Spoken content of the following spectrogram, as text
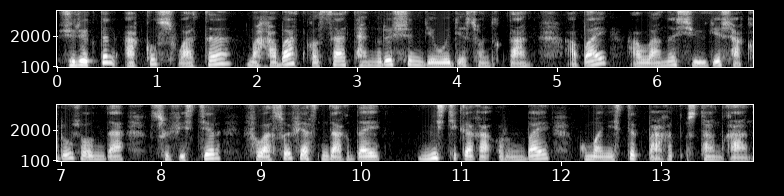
Жүректің ақыл суаты махаббат қылса тәңірі үшін деуі де сондықтан. Абай алланы сүюге шақыру жолында суфистер философиясындағыдай мистикаға ұрынбай гуманистік бағыт ұстанған.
